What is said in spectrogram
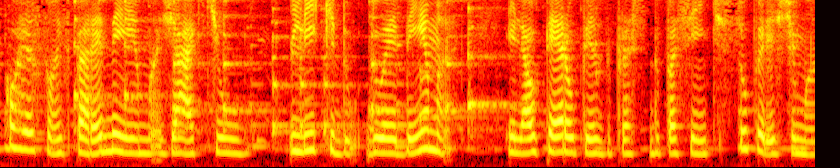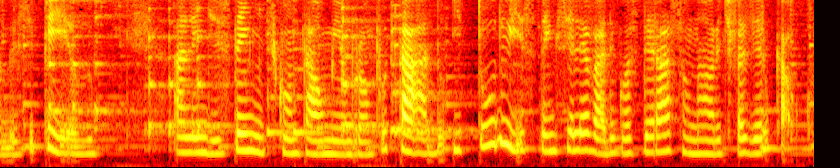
correções para edema, já que o líquido do edema ele altera o peso do, do paciente, superestimando esse peso. Além disso, tem que descontar o membro amputado e tudo isso tem que ser levado em consideração na hora de fazer o cálculo.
